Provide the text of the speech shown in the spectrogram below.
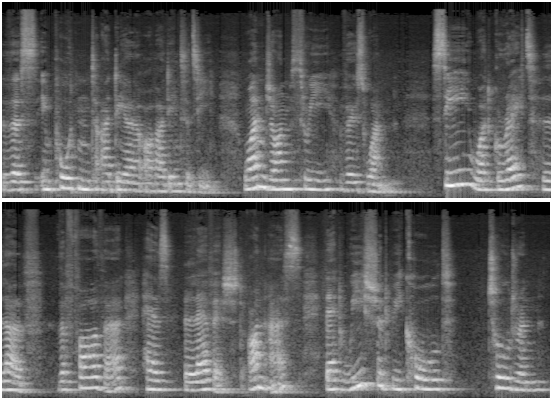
this important idea of identity. 1 John 3, verse 1. See what great love the Father has lavished on us that we should be called children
